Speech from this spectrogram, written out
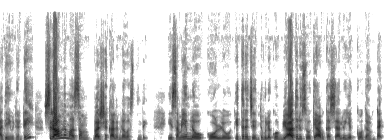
అదేమిటంటే శ్రావణ మాసం వర్షాకాలంలో వస్తుంది. ఈ సమయంలో కోళ్ళు ఇతర జంతువులకు వ్యాధులు సోకే అవకాశాలు ఎక్కువగా ఉంటాయి.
